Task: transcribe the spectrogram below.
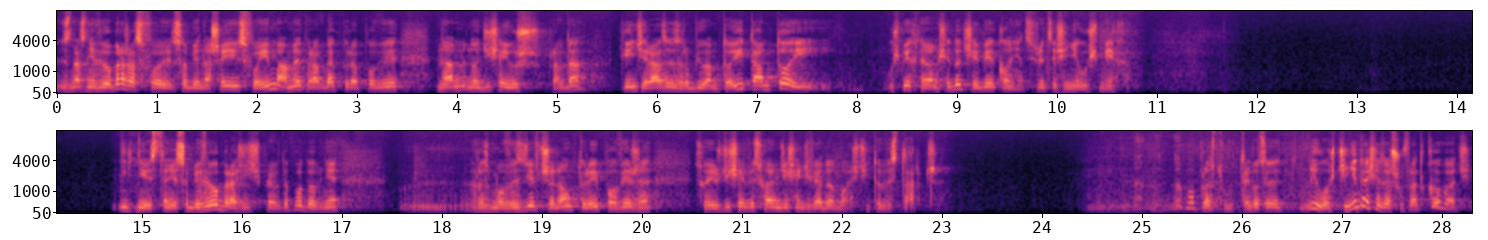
z nas nie wyobraża swoje, sobie naszej, swojej mamy, prawda, która powie nam, no dzisiaj już, prawda, pięć razy zrobiłam to i tamto i uśmiechnęłam się do ciebie, koniec, więcej się nie uśmiecham. Nikt nie jest w stanie sobie wyobrazić prawdopodobnie mm, rozmowy z dziewczyną, której powie, że słuchaj, już dzisiaj wysłałem 10 wiadomości, to wystarczy. No, no, po prostu tego, co miłości nie da się zaszufladkować.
